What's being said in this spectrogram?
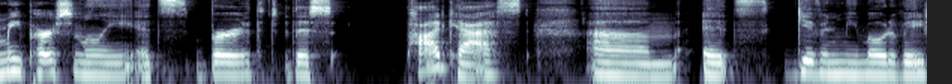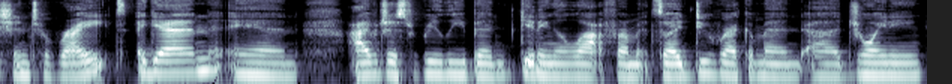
me personally, it's birthed this podcast. Um, it's given me motivation to write again, and I've just really been getting a lot from it. So I do recommend uh, joining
